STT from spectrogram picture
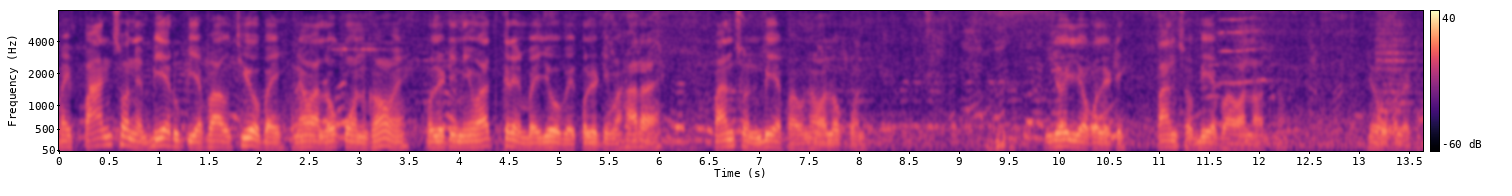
ભાઈ પાંચસો ને બે રૂપિયા ભાવ થયો ભાઈ નવા લોકોને ઘઉં હે ક્વોલિટીની વાત કરીએ ને ભાઈ જુઓ ભાઈ ક્વોલિટીમાં સારા હે પાંચસો ને બે ભાવ નવા લોકોને જોઈ લો ક્વોલિટી પાંચસો બે ભાવ આનો આજનો જુઓ ક્વોલિટી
